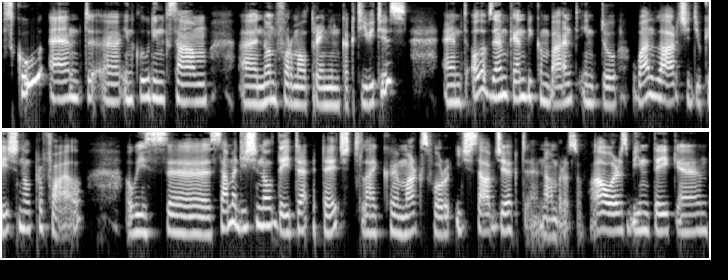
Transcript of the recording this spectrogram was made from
school and uh, including some uh, non-formal training activities and all of them can be combined into one large educational profile with uh, some additional data attached, like uh, marks for each subject, uh, numbers of hours being taken,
